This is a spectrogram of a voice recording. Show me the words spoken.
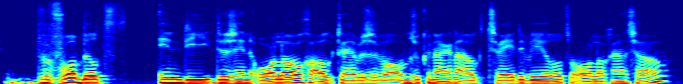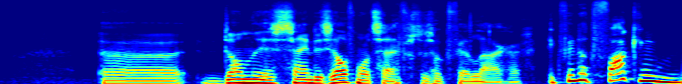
bijvoorbeeld in die, dus in oorlogen, ook daar hebben ze wel onderzoeken naar gedaan, ook Tweede Wereldoorlog en zo. Eh, dan is, zijn de zelfmoordcijfers dus ook veel lager. Ik vind dat fucking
